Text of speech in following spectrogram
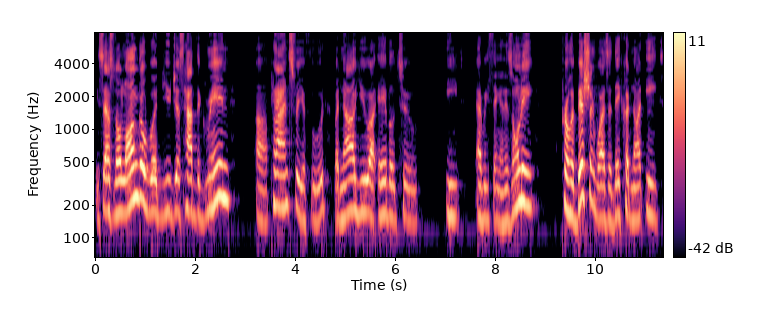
He says, No longer would you just have the green uh, plants for your food, but now you are able to eat everything. And his only prohibition was that they could not eat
